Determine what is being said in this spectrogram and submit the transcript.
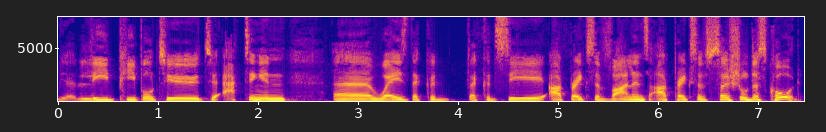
lead people to to acting in uh, ways that could that could see outbreaks of violence, outbreaks of social discord.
